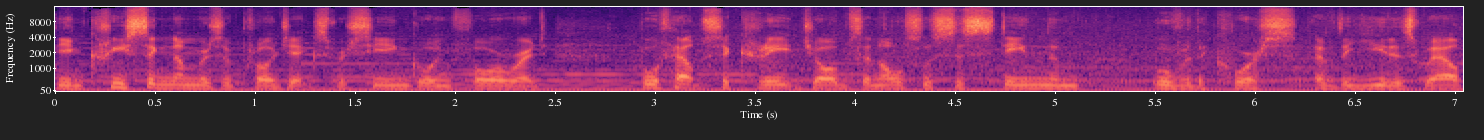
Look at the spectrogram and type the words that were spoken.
the increasing numbers of projects we're seeing going forward both helps to create jobs and also sustain them over the course of the year as well.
